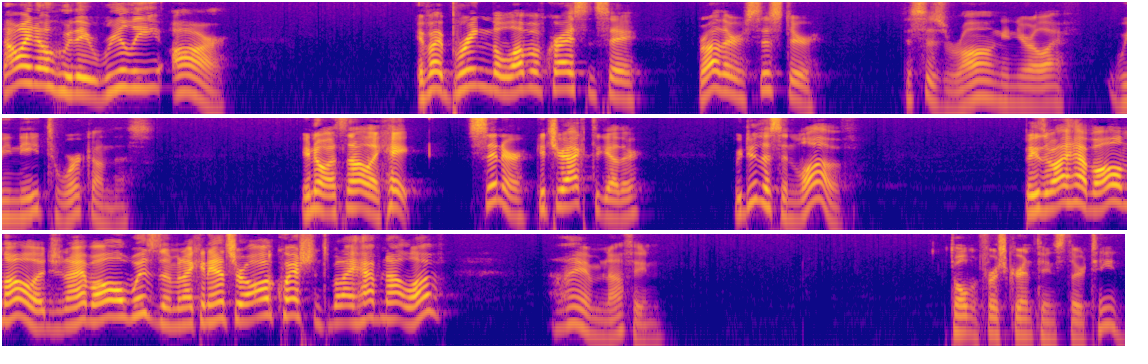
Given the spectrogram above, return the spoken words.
Now I know who they really are. If I bring the love of Christ and say, brother, sister, this is wrong in your life. We need to work on this. You know, it's not like, hey, Sinner, get your act together. We do this in love. Because if I have all knowledge and I have all wisdom and I can answer all questions, but I have not love, I am nothing. Told in 1 Corinthians 13.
